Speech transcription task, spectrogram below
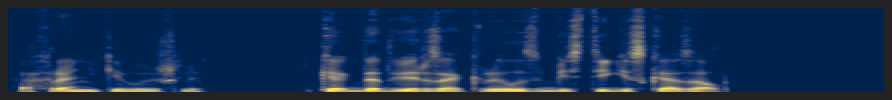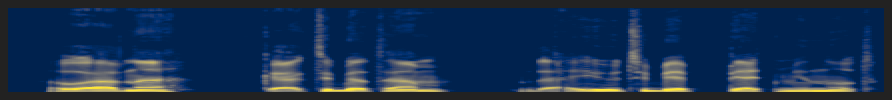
Охранники вышли. Когда дверь закрылась, Бестиги сказал. «Ладно, как тебя там? Даю тебе пять минут».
